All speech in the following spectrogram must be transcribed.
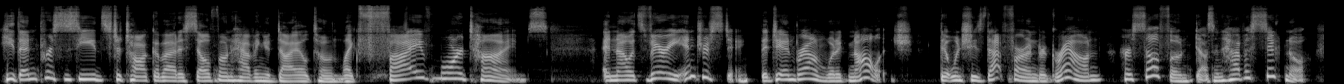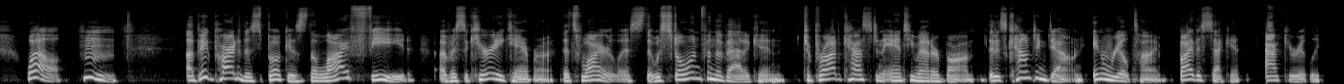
He then proceeds to talk about his cell phone having a dial tone like five more times. And now it's very interesting that Dan Brown would acknowledge that when she's that far underground, her cell phone doesn't have a signal. Well, hmm. A big part of this book is the live feed of a security camera that's wireless that was stolen from the Vatican to broadcast an antimatter bomb that is counting down in real time by the second accurately.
